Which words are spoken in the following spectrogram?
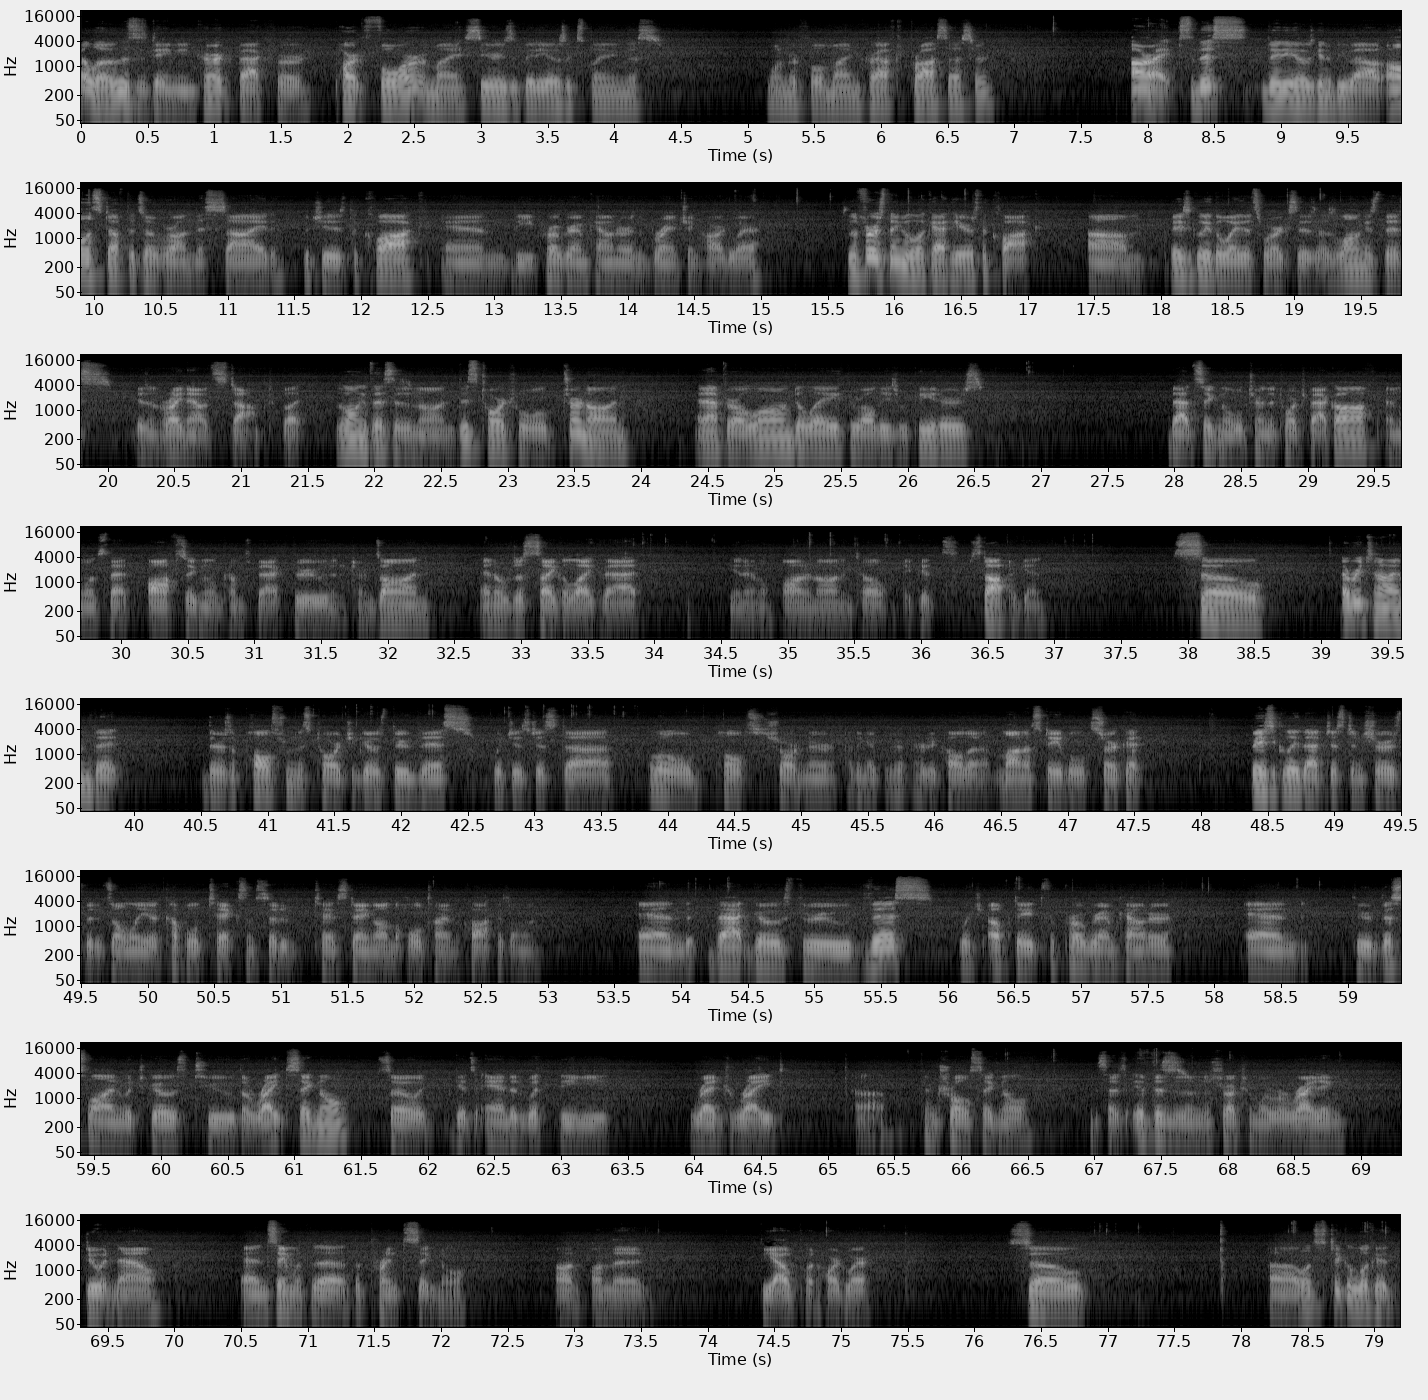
Hello, this is Damien Kirk back for part 4 of my series of videos explaining this wonderful Minecraft processor. Alright, so this video is going to be about all the stuff that's over on this side, which is the clock and the program counter and the branching hardware. So the first thing to look at here is the clock. Um, basically the way this works is as long as this isn't, right now it's stopped, but as long as this isn't on, this torch will turn on, and after a long delay through all these repeaters, that signal will turn the torch back off, and once that off signal comes back through, then it turns on, and it'll just cycle like that, you know, on and on until it gets stopped again. So every time that there's a pulse from this torch, it goes through this, which is just a, little pulse shortener. I think I've heard it called a monostable circuit. Basically, that just ensures that it's only a couple of ticks instead of staying on the whole time the clock is on. And that goes through this, which updates the program counter, and through this line, which goes to the write signal. So it gets ANDed with the reg write uh, control signal. It says if this is an instruction where we're writing, do it now. And same with the, the print signal on, on the, the output hardware. So uh, let's take a look at,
